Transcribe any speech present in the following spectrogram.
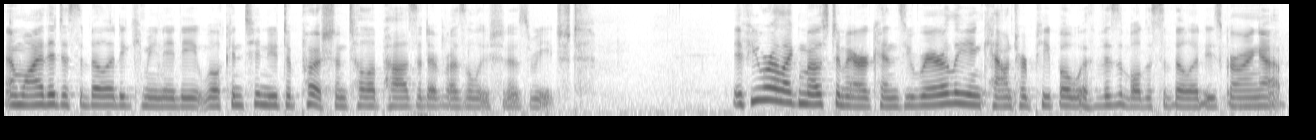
and why the disability community will continue to push until a positive resolution is reached. If you are like most Americans, you rarely encounter people with visible disabilities growing up.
